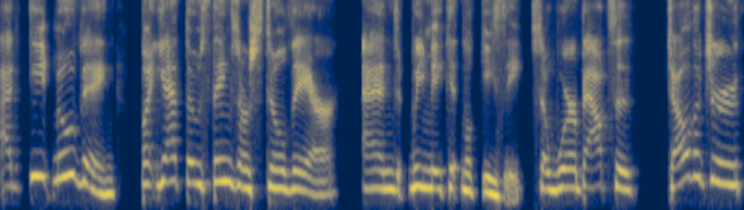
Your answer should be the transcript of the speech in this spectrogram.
and keep moving. But yet those things are still there and we make it look easy. So we're about to tell the truth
